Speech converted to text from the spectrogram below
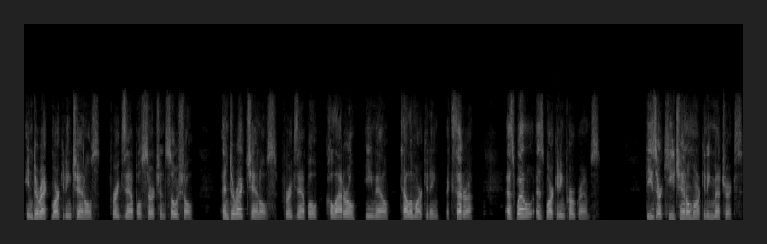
indirect marketing channels, for example, search and social, and direct channels, for example, collateral, email, telemarketing, etc., as well as marketing programs. These are key channel marketing metrics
